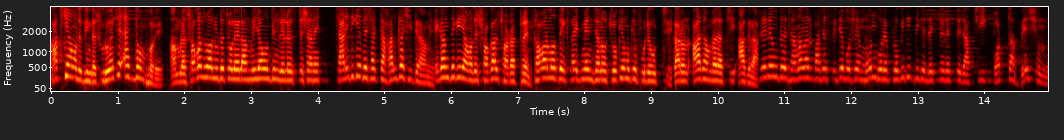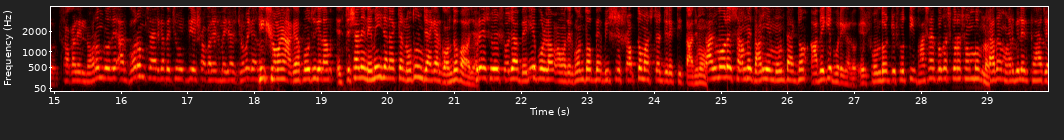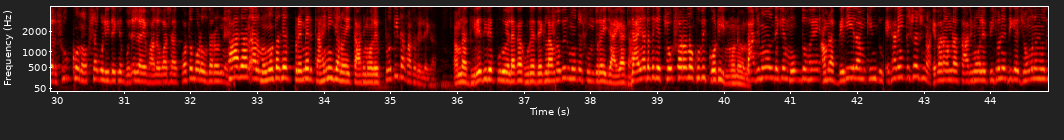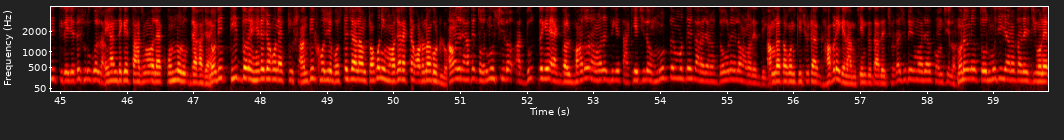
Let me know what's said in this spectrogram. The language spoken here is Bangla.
আজকে আমাদের দিনটা শুরু হয়েছে একদম ভোরে। আমরা সকাল সকাল উঠে চলে এলাম নিজামুদ্দিন রেলওয়ে স্টেশনে। চারিদিকে বেশ একটা হালকা শীতের আমে এখান থেকেই আমাদের সকাল ছটার ট্রেন। সবার মধ্যে এক্সাইটমেন্ট যেন চোখে মুখে ফুটে উঠছে। কারণ আজ আমরা যাচ্ছি আগ্রা। ট্রেনে উঠে জানালার পাশে সিটে বসে মন ভরে প্রকৃতির দিকে দেখতে দেখতে যাচ্ছি। পথটা বেশ সুন্দর। সকালের নরম রোদে আর গরম চায়ের কাপে চুমুক দিয়ে সকালের মেজাজ জমে গেল। ঠিক সময় আগ্রা পৌঁছে গেলাম। স্টেশনে নেমেই যেন একটা নতুন জায়গার গন্ধ পাওয়া যায়। ফ্রেশ হয়ে সোজা বেরিয়ে পড়লাম আমাদের গন্তব্যে বিশ্বের সপ্তম আশ্চর্যের একটি তাজমহল। তাজমহলের সামনে দাঁড়িয়ে মনটা একদম আবেগে ভরে গেল। এর সৌন্দর্য সত্যি ভাষায় প্রকাশ করা সম্ভব নয়। সাদা মার্বেলের কাজ আর সূক্ষ্ম নকশাগুলি দেখে বোঝা যায় ভালোবাসা কত বড় উদাহরণ। শাহজাহান আর মমতাজের প্রেমের কাহিনী যেন এই তাজমহলের প্রতিটা পাথরে লেখা। আমরা ধীরে ধীরে পুরো এলাকা ঘুরে দেখলাম। ছবির মতো সুন্দর এই জায়গাটা। জায়গাটা থেকে চোখ সরানো খুবই কঠিন মনে হলো। তাজমহল দেখে মুগ্ধ হয়ে আমরা বেরিয়ে এলাম কিন্তু এখানেই তো শেষ নয়। এবার আমরা তাজমহলের পিছনের দিকে যমুনা নদীর তীরে যেতে শুরু করলাম। এখান থেকে তাজমহল এক অন্য রূপ দেখা যায়। নদীর তীর ধরে হেঁটে যখন একটু শান্তির খোঁজে বসতে চাইলাম, তখনই মজার একটা ঘটনা ঘটলো। আমাদের হাতে তরমুজ ছিল আর দূর থেকে একদল বাঁদর আমাদের দিকে তাকিয়েছিল। মুহূর্তের মধ্যে তারা যেন দৌড়ে এলো আমাদের দিকে। আমরা তখন কিছুটা ঘাবড়ে গেলাম কিন্তু তাদের ছোটাছুটির মজা কম ছিল। মনে হলো তরমুজই যেন তাদের জীবনের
